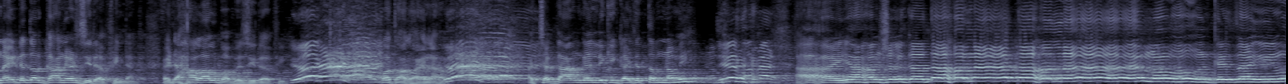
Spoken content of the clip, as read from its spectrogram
না এটা তো আর গানের জিরাফি না। এটা হালাল ভাবে জিরাফি। কথা কয় না। আচ্ছা গান গাইলে কি গাই যেতাম না আমি? আয়া হাসে দহলে দহলে নৌকে যাইও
